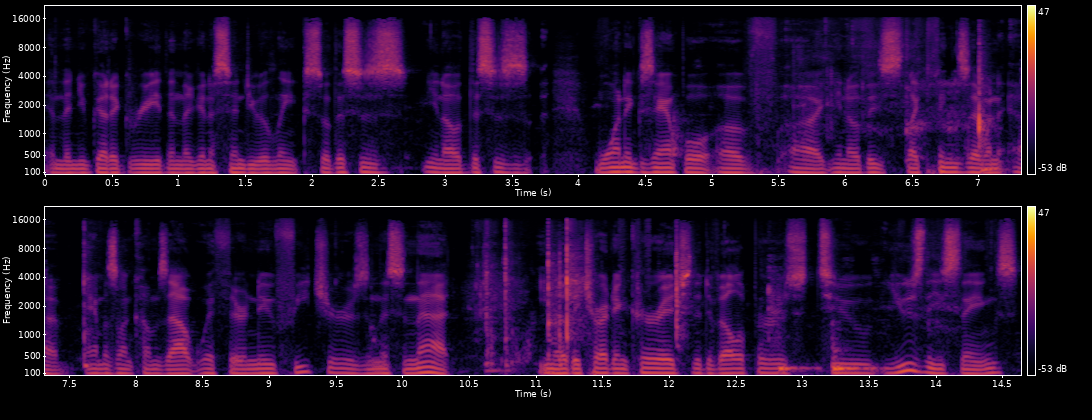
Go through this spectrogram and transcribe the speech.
and then you've got to agree. Then they're going to send you a link. So this is you know this is one example of uh, you know these like things that when uh, Amazon comes out with their new features and this and that, you know they try to encourage the developers to use these things.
